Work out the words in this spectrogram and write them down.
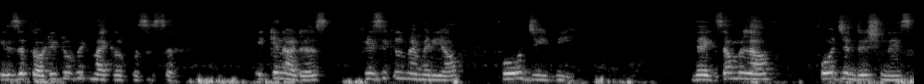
It is a 32-bit microprocessor. It can address physical memory of 4 GB. The example of fourth generation is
